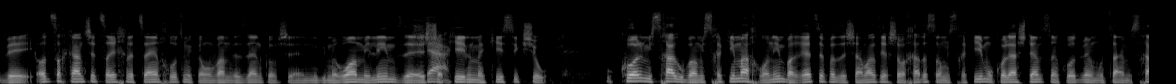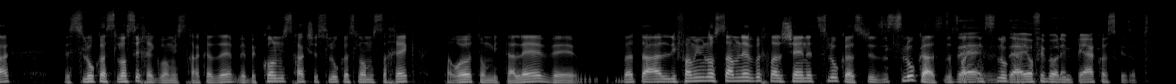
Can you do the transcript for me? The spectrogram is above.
ועוד שחקן שצריך לציין, חוץ מכמובן וזנקוב, שנגמרו המילים, זה שק. שקיל מקיסיק, שהוא הוא כל משחק, הוא במשחקים האחרונים, ברצף הזה שאמרתי עכשיו, 11 משחקים, הוא קולע 12 נקודות בממוצע למשחק, וסלוקאס לא שיחק במשחק הזה, ובכל משחק שסלוקאס לא משחק, אתה רואה אותו מתעלה, ו... ואתה לפעמים לא שם לב בכלל שאין את סלוקאס, שזה סלוקאס, זה זה, fucking סלוקאס. זה היופי באולימפיאקוס, כי זאת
